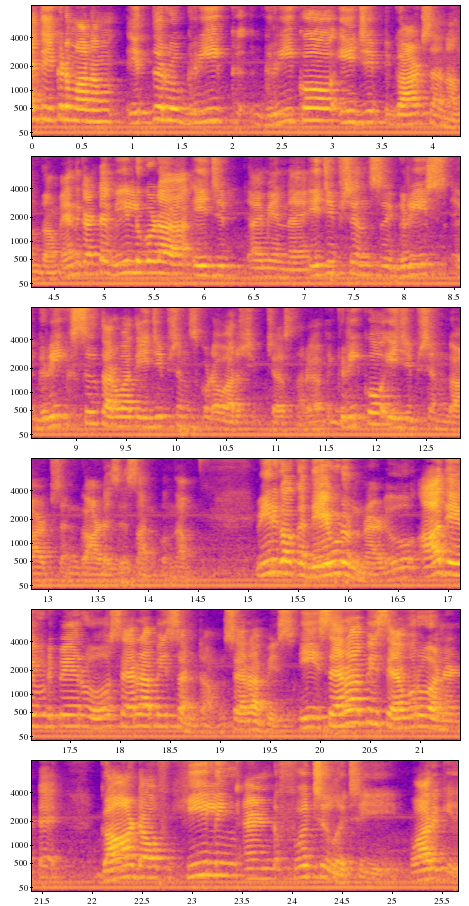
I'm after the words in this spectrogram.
అయితే ఇక్కడ మనం ఇద్దరు గ్రీక్ గ్రీకో ఈజిప్ట్ గాడ్స్ అని అందాం. ఎందుకంటే వీళ్ళు కూడా Egypt I mean Egyptians Greece Greeks తర్వాత ఈజిప్షియన్స్ కూడా వర్షిప్ చేస్తున్నారు. కాబట్టి Greco Egyptian gods and goddesses అనుకుందాం. వీరికి ఒక దేవుడు ఉన్నాడు. ఆ దేవుడి పేరు సెరాపీస్ అంటాం సెరాపీస్. ఈ సెరాపీస్ ఎవరు అని అంటే god of healing and fertility వారికి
